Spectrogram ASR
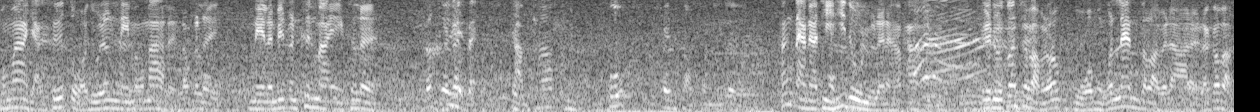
มากๆ อยากซื้อตั๋วดูเรื่องนี้มากๆเลย เราก็เลยเนรมิตมันขึ้นมาเองซะเลย ก็คือเห็นจับภาพปุ๊บเป็นสองคนนี้เลยตั้งแต่นาทีที่ดูอยู่เลยนะครับคือดูต้นฉบับแล้วหัวผมก็แล่นตลอดเวลาเลยแล้วก็แบบ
